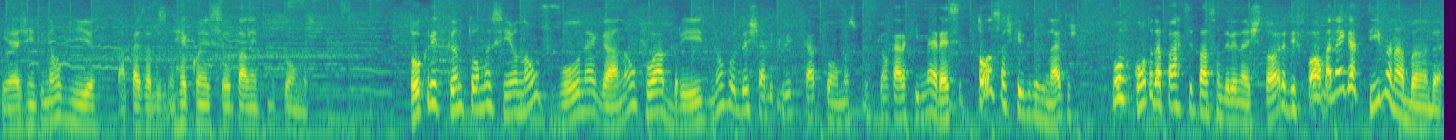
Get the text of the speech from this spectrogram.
que a gente não via, apesar de reconhecer o talento do Thomas. Tô criticando Thomas sim, eu não vou negar, não vou abrir, não vou deixar de criticar Thomas, porque é um cara que merece todas as críticas do Netos por conta da participação dele na história de forma negativa na banda.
